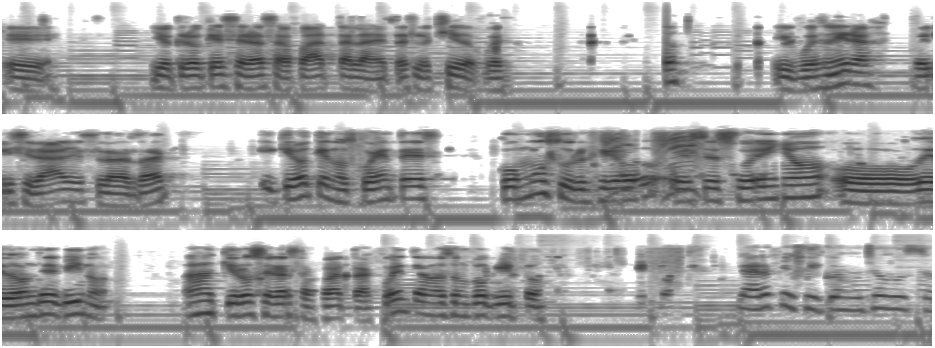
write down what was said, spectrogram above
eh, yo creo que será zafata, la neta es lo chido, pues. Y pues mira, felicidades, la verdad. Y quiero que nos cuentes cómo surgió ese sueño o de dónde vino. Ah, quiero ser azafata. Cuéntanos un poquito. Claro que sí, con mucho gusto.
